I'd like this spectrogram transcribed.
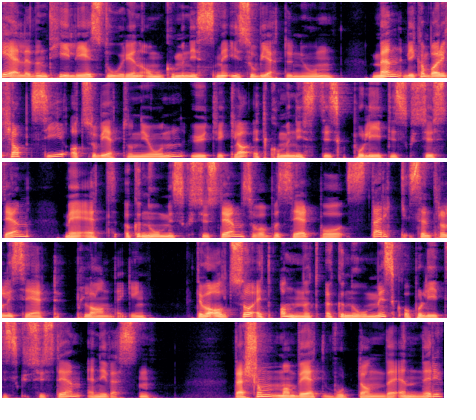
hele den tidlige historien om kommunisme i Sovjetunionen, men vi kan bare kjapt si at Sovjetunionen utvikla et kommunistisk politisk system med et økonomisk system som var basert på sterk sentralisert planlegging. Det var altså et annet økonomisk og politisk system enn i Vesten. Dersom man vet hvordan det ender,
